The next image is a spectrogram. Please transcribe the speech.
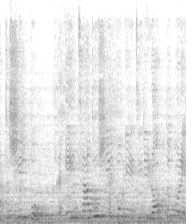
একটা শিল্প। এই জাদু শিল্পকে যিনি রপ্ত করে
